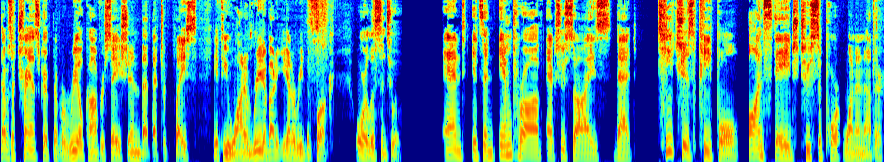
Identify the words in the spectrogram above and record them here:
That was a transcript of a real conversation that, that took place. If you want to read about it, you got to read the book or listen to it. And it's an improv exercise that teaches people on stage to support one another,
